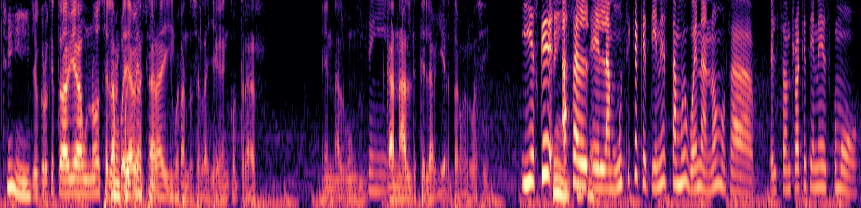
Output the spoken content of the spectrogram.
Sí, yo creo que todavía uno se la La puede aventar ahí igual. cuando se la llega a encontrar en algún Sí. canal de tele abierta o algo así. Y es que Sí, hasta sí, el- sí. el- la música que tiene está muy buena, ¿no? O sea, el soundtrack que tiene es como.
